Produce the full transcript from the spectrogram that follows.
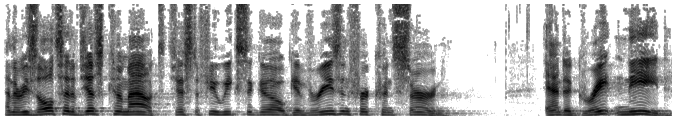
And the results that have just come out just a few weeks ago give reason for concern and a great need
